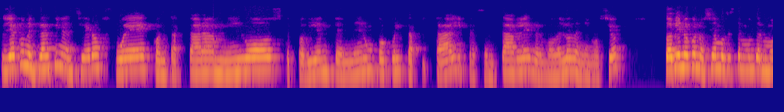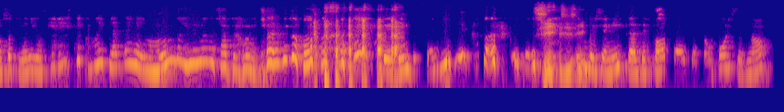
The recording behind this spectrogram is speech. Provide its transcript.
ya con el plan financiero fue contactar a amigos que podían tener un poco el capital y presentarles el modelo de negocio. Todavía no conocíamos este mundo hermoso que yo digo, ¿qué viste? ¿Cómo hay plata en el mundo? Y uno desaprovechando de sí, sí, sí. inversionistas, de fondos, de concursos, ¿no?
